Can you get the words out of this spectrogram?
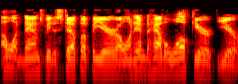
I want Dansby to step up a year. I want him to have a walk year year.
